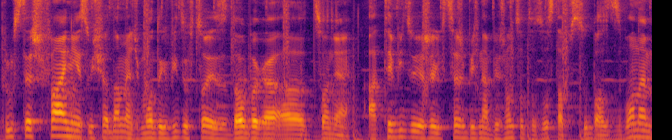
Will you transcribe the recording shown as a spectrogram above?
Plus też fajnie jest uświadamiać młodych widzów, co jest dobre, a co nie. A ty widzu, jeżeli chcesz być na bieżąco, to zostaw suba z dzwonem,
